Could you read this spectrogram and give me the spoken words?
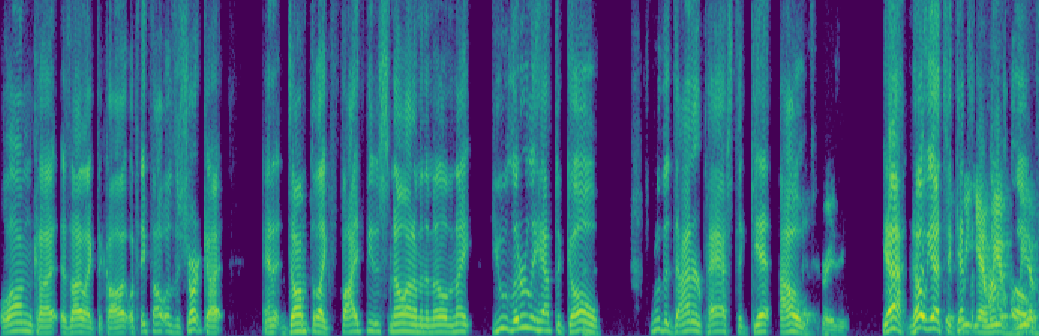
long cut, as I like to call it, what they thought was a shortcut, and it dumped like five feet of snow on them in the middle of the night. You literally have to go through the Donner Pass to get out. That's crazy. Yeah, no, yeah, to get we, to yeah, we have we have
